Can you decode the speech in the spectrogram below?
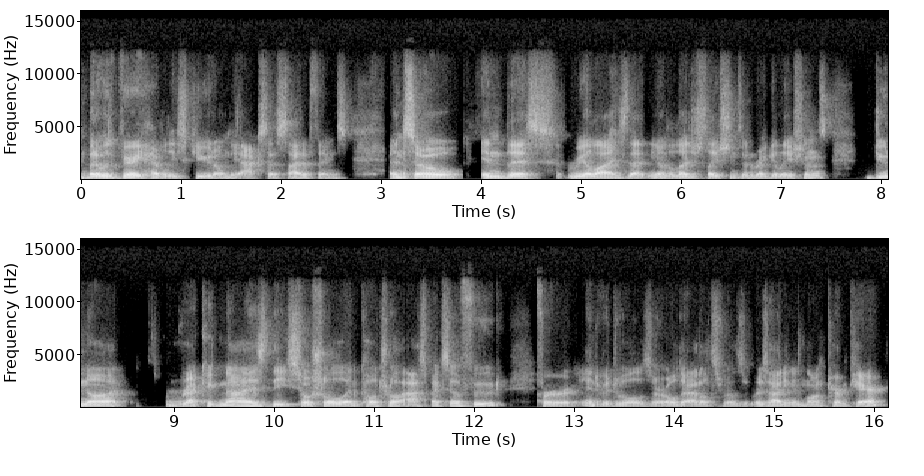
but it was very heavily skewed on the access side of things. And so in this, realize that you know the legislations and regulations do not recognize the social and cultural aspects of food for individuals or older adults res- residing in long-term care,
